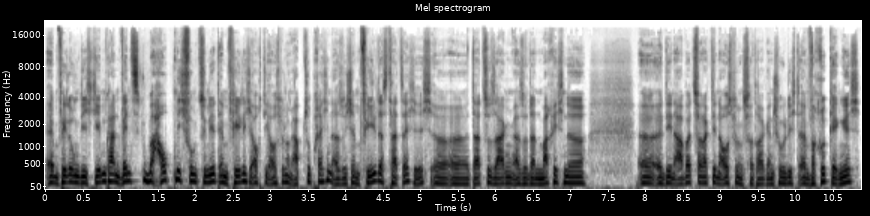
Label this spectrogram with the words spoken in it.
Empfehlungen, die ich geben kann. Wenn es überhaupt nicht funktioniert, empfehle ich auch die Ausbildung abzubrechen. Also ich empfehle das tatsächlich, äh, äh dazu sagen, also dann mache ich eine äh, den Arbeitsvertrag, den Ausbildungsvertrag entschuldigt, einfach rückgängig.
